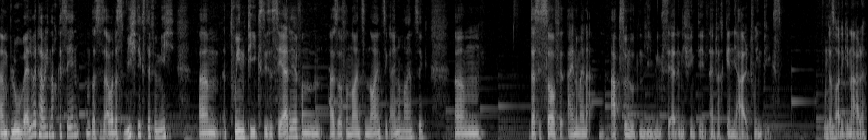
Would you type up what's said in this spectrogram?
Ähm, Blue Velvet habe ich noch gesehen und das ist aber das Wichtigste für mich, ähm, Twin Peaks, diese Serie von, also von 1990, 91. Ähm, das ist so eine meiner absoluten Lieblingsserien. Ich finde die einfach genial, Twin Peaks, das Mhm. Originale.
